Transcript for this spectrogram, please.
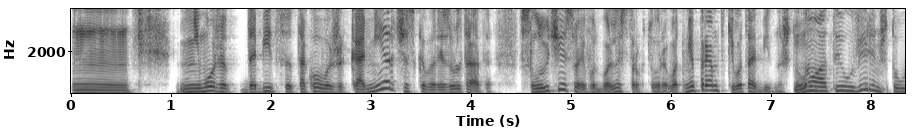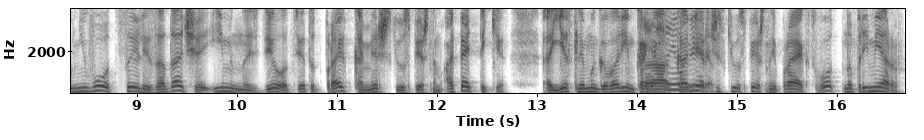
не может добиться такого же коммерческого результата в случае своей футбольной структуры. Вот мне прям-таки вот обидно, что Ну, он... а ты уверен, что у него цель и задача именно сделать этот проект коммерчески успешным? Опять-таки, э, если мы говорим Конечно, не про уверен. коммерчески успешный проект, вот, например,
